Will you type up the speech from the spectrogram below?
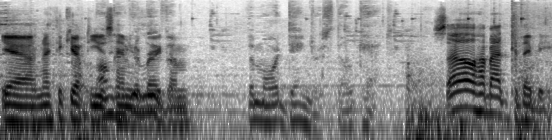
Yeah, and I think you have to use him to break leave them. The more dangerous they'll get. So how bad could they be?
